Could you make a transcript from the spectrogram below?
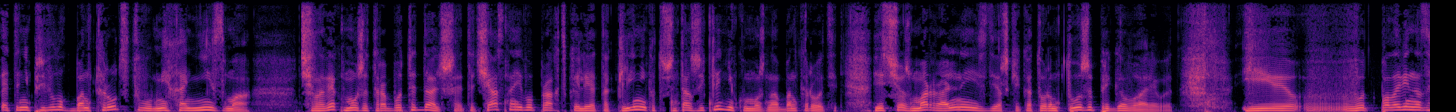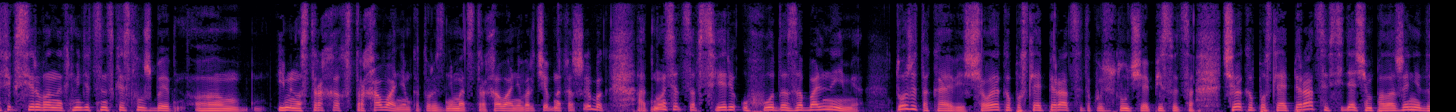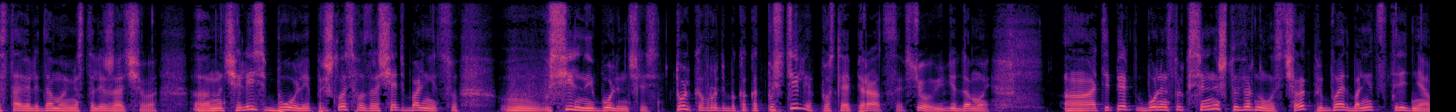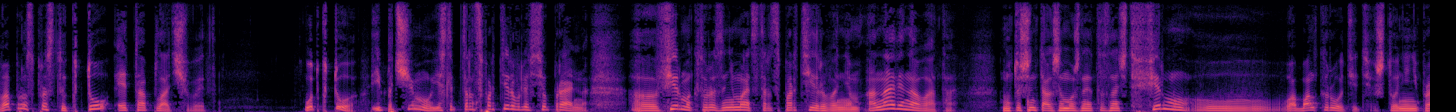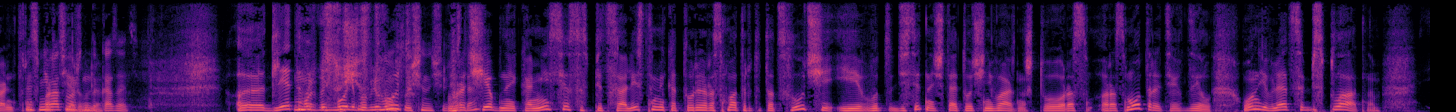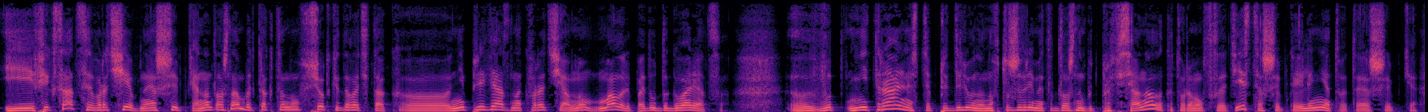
это не привело к банкротству механизма человек может работать дальше. Это частная его практика или это клиника. Точно так же и клинику можно обанкротить. Есть еще моральные издержки, которым тоже приговаривают. И э, вот половина зафиксированных медицинской службой э, именно страхах, страхованием, который занимается страхованием врачебных ошибок, относятся в сфере ухода за больными. Тоже такая вещь. Человека после операции, такой случай описывается, человека после операции в сидячем положении доставили домой вместо лежачего. Э, начались боли, пришлось возвращать в больницу больницу, сильные боли начались. Только вроде бы как отпустили после операции, все, иди домой. А теперь боли настолько сильны, что вернулась. Человек пребывает в больнице три дня. Вопрос простой. Кто это оплачивает? Вот кто и почему? Если бы транспортировали все правильно, э, фирма, которая занимается транспортированием, она виновата? Ну, точно так же можно это, значит, фирму обанкротить, что они неправильно транспортировали. Это невозможно доказать. Э, для этого Может быть, боли в любом случае начались, врачебная да? комиссия со специалистами, которые рассматривают этот случай. И вот действительно считаю это очень важно, что рассмотр этих дел, он является бесплатным. И фиксация врачебной ошибки, она должна быть как-то, ну, все-таки давайте так, э, не привязана к врачам. Ну, мало ли, пойдут договорятся. Э, вот нейтральность определенная, но в то же время это должны быть профессионалы, которые могут сказать, есть ошибка или нет в этой ошибке.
